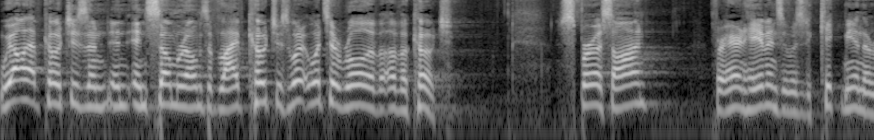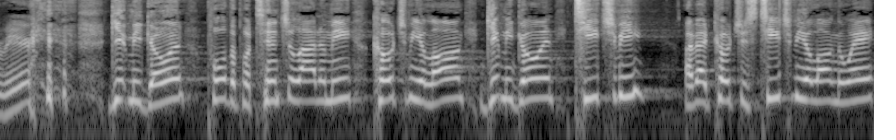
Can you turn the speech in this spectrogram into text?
We all have coaches in, in, in some realms of life. Coaches, what, what's the role of, of a coach? Spur us on. For Aaron Havens, it was to kick me in the rear, get me going, pull the potential out of me, coach me along, get me going, teach me. I've had coaches teach me along the way.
